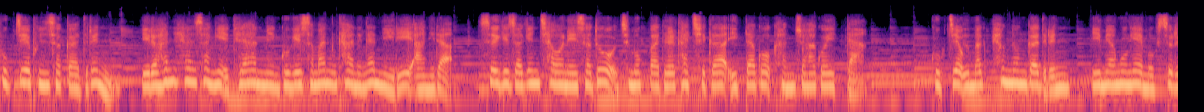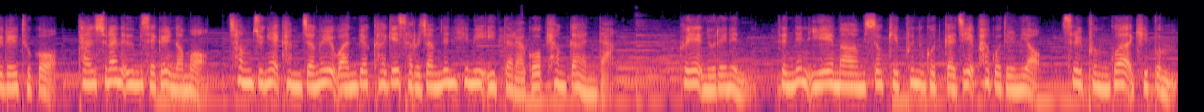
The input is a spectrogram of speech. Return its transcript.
국제 분석가들은 이러한 현상이 대한민국에서만 가능한 일이 아니라 세계적인 차원에서도 주목받을 가치가 있다고 강조하고 있다. 국제 음악 평론가들은 이명웅의 목소리를 두고 단순한 음색을 넘어 청중의 감정을 완벽하게 사로잡는 힘이 있다라고 평가한다. 그의 노래는 듣는 이의 마음속 깊은 곳까지 파고들며 슬픔과 기쁨,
